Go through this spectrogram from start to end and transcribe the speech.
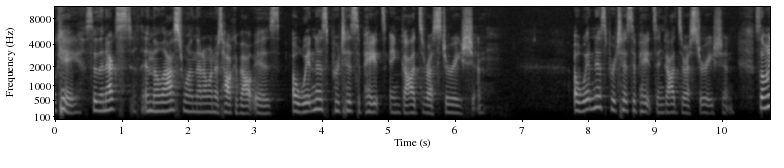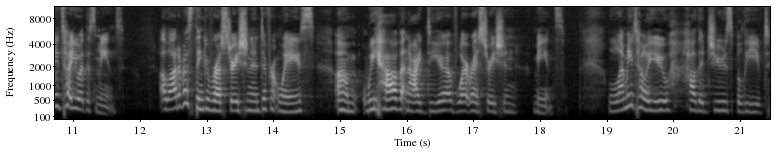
Okay, so the next and the last one that I want to talk about is a witness participates in God's restoration. A witness participates in God's restoration. So let me tell you what this means. A lot of us think of restoration in different ways. Um, we have an idea of what restoration means. Let me tell you how the Jews believed.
